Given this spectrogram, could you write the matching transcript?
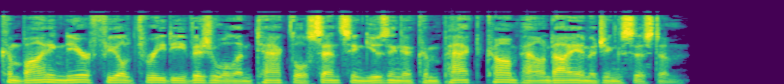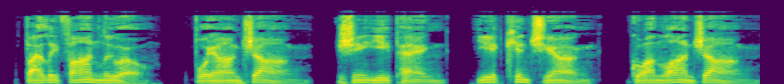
combining near-field 3D visual and tactile sensing using a compact compound eye imaging system. By Lifan Luo, Boyang Zhang, Ji Yipeng, Yitkin Qiang, Guanlan Zhang,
